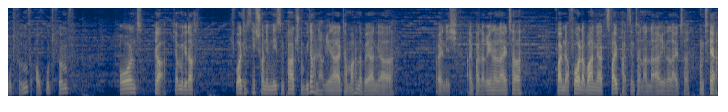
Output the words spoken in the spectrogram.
Route 5, auf Route 5. Und ja, ich habe mir gedacht, ich wollte jetzt nicht schon im nächsten Part schon wieder eine Arena-Leiter machen. Da wären ja, weil nicht, ein paar Arena-Leiter. Vor allem davor, da waren ja zwei Parts hintereinander Arena-Leiter. Und ja,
